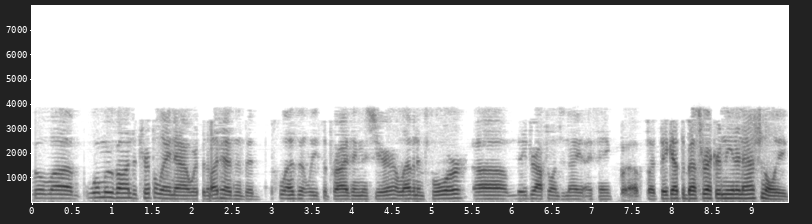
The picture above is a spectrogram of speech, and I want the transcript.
We'll uh, we'll move on to AAA now, where the mud hasn't been pleasantly surprising this year. 11 and four. Um, they dropped one tonight, I think, but, but they got the best record in the International League.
